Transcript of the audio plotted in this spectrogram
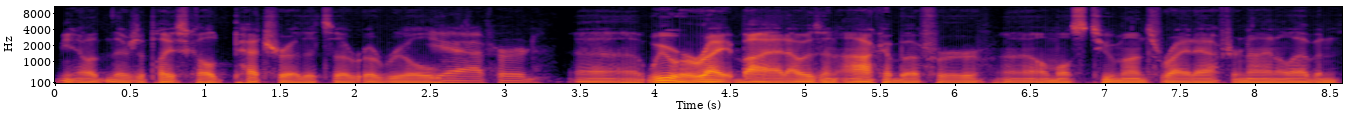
you know, there's a place called Petra that's a, a real Yeah, I've heard. uh, we were right by it. I was in Aqaba for uh, almost two months right after 9 11.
